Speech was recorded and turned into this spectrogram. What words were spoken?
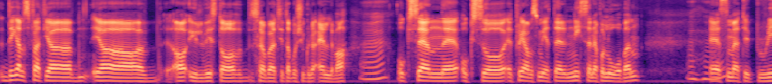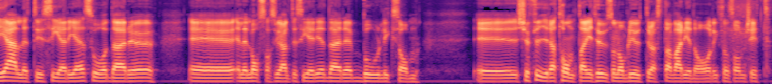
dels för att jag, jag ja, Ylvis då, som jag började titta på 2011. Mm. Och sen eh, också ett program som heter Nissen är på loven. Mhm. Eh, som är typ reality-serie, så där, eh, eh, eller låtsas reality-serie, där det bor liksom eh, 24 tomtar i ett hus och de blir utrösta varje dag och liksom sån shit.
